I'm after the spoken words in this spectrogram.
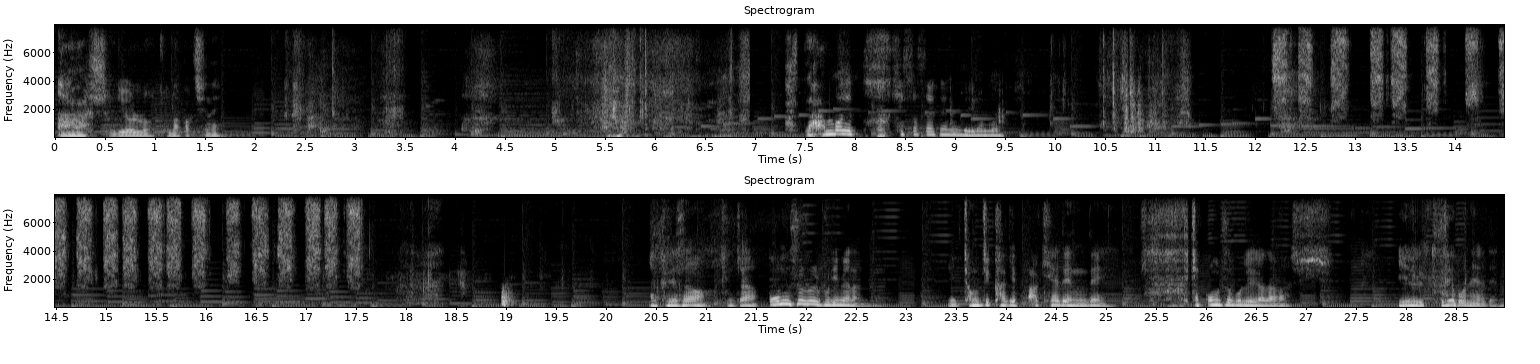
아, 씨, 리얼로 존나 빡치네. 한 번에 탁 했었어야 되는데 이런 건 아, 그래서 진짜 꼼수를 부리면 안 돼. 이 정직하게 빡 해야 되는데 살짝 꼼수 부리려다가 씨, 일을 두세 번 해야 되네.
